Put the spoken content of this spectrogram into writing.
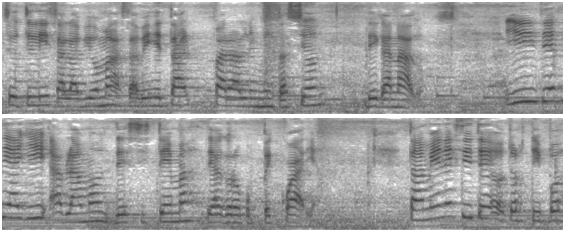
se utiliza la biomasa vegetal para alimentación de ganado. Y desde allí hablamos de sistemas de agropecuaria. También existen otros tipos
